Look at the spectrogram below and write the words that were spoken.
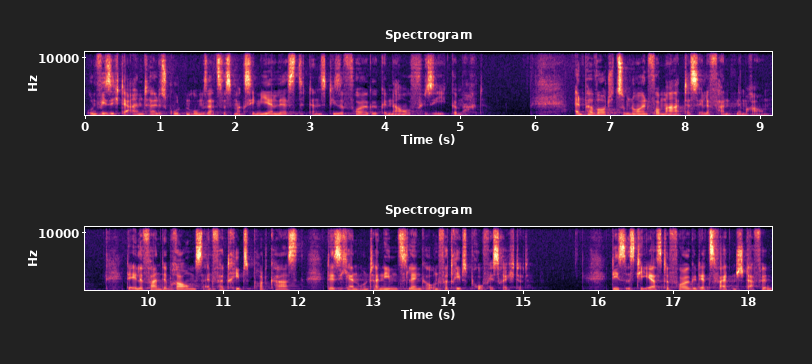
und wie sich der Anteil des guten Umsatzes maximieren lässt, dann ist diese Folge genau für Sie gemacht. Ein paar Worte zum neuen Format des Elefanten im Raum. Der Elefant im Raum ist ein Vertriebspodcast, der sich an Unternehmenslenker und Vertriebsprofis richtet. Dies ist die erste Folge der zweiten Staffel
